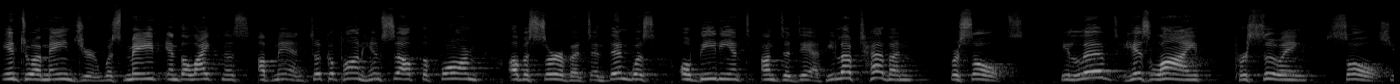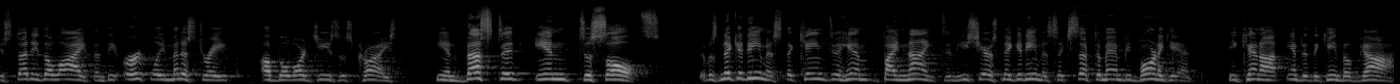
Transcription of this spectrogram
into a manger, was made in the likeness of men, took upon himself the form of a servant, and then was obedient unto death. He left heaven for souls. He lived his life pursuing souls. You study the life and the earthly ministry of the Lord Jesus Christ. He invested into souls. There was Nicodemus that came to him by night, and he shares Nicodemus, except a man be born again, he cannot enter the kingdom of God.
